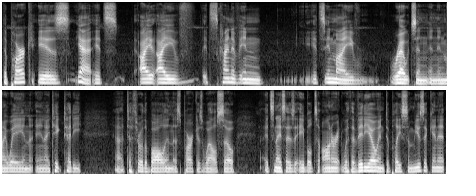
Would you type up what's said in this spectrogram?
the park is yeah, it's I I've it's kind of in it's in my routes and, and in my way, and, and I take Teddy uh, to throw the ball in this park as well. So it's nice I was able to honor it with a video and to play some music in it.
